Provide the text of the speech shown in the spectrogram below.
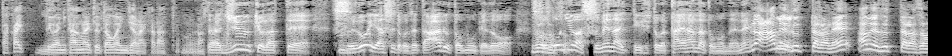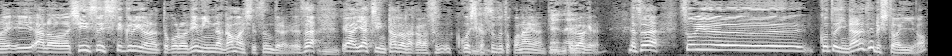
高いっていうふうに考えておいた方がいいんじゃないかなと思います、ね、だから住居だってすごい安いところ絶対あると思うけど、うん、そこには住めないっていう人が大半だと思うんだよね。雨降ったらね、うん、雨降ったらそのあの浸水してくるようなところにみんな我慢して住んでるわけです。うん、いや家賃ただだからここしか住むとこないなんて言ってるわけだ。うんでそれは、そういうことに慣れてる人はいいよ。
